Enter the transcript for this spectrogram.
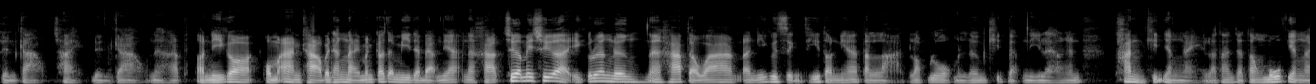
เดือน9ใช่เดือน9นะครับตอนนี้ก็ผมอ่านข่าวไปทางไหนมันก็จะมีแต่แบบเนี้ยนะครับเชื่อไม่เชื่ออีกเรื่องหนึ่งนะครับแต่ว่าอันนี้คือสิ่งที่ตอนนี้ตลาดรอบโลกมันเริ่มคิดแบบนี้แล้วงั้น ท่านคิดยังไง แล้วท่านจะต้อง move ยังไง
